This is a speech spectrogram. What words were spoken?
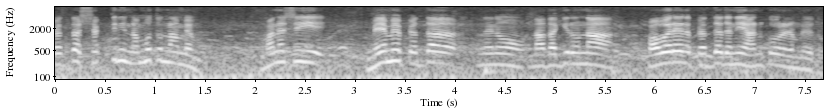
పెద్ద శక్తిని నమ్ముతున్నాం మేము. మనిషి మేమే పెద్ద నేను నా దగ్గర ఉన్న పవరే పెద్దదని అనుకోవడం లేదు.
